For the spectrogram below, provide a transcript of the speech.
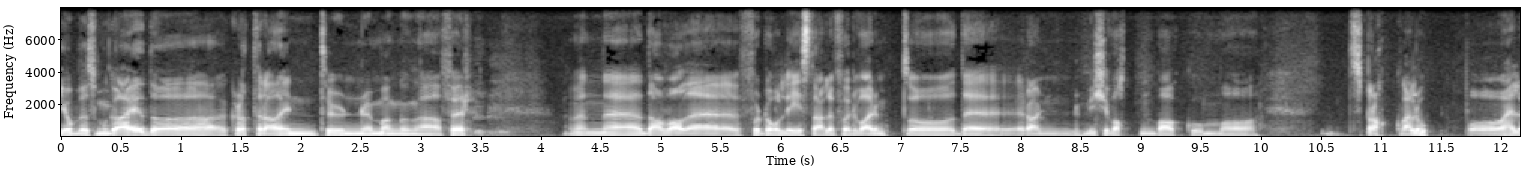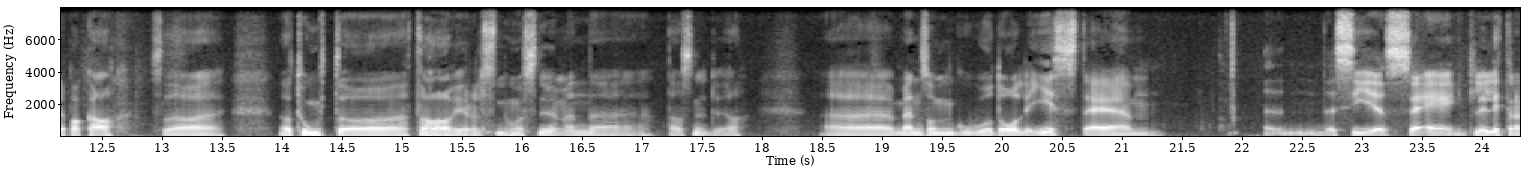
jobber som guide og har klatra den turen mange ganger før. Men eh, da var det for dårlig is eller for varmt, og det rant mye vann bakom og sprakk vel opp og hele pakka. Så det var, det var tungt å ta avgjørelsen om å snu, men eh, da snudde vi, da. Eh, men sånn god og dårlig is, det, det sier seg egentlig litt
